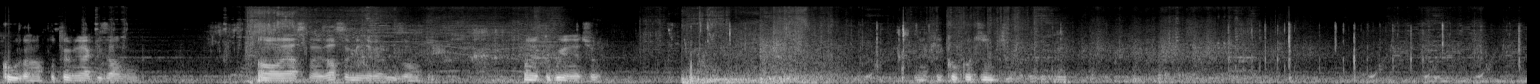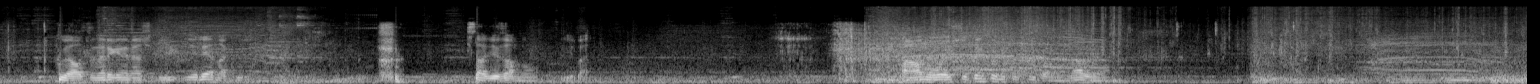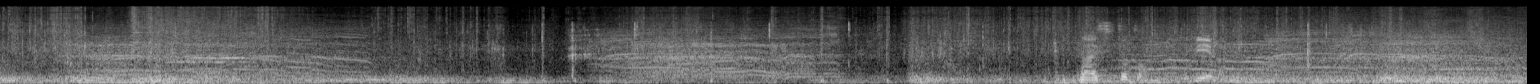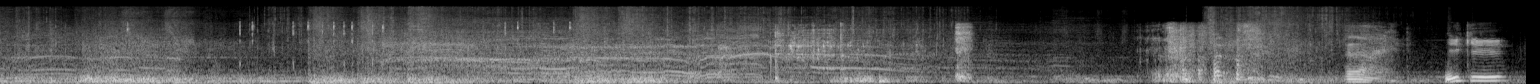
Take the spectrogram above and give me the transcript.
Kurva, potrebujem nejaký zamok. No jasné, zase mi nevie úzol. No tu bude niečo. Nejaké kokotinky. Chuj, ale ten regeneračný je liad na kus. Stáde za mnou, jebať. Áno, ešte tento by tu chýbal, naozaj. Daj si toto, vyjeba. Díky.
